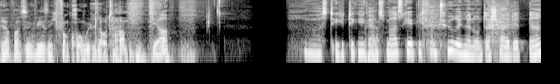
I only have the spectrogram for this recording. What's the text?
Ja, weil sie im Wesentlichen von Chrome geklaut haben. Ja, Was die Dinge ganz maßgeblich von Thüringen unterscheidet, ne?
